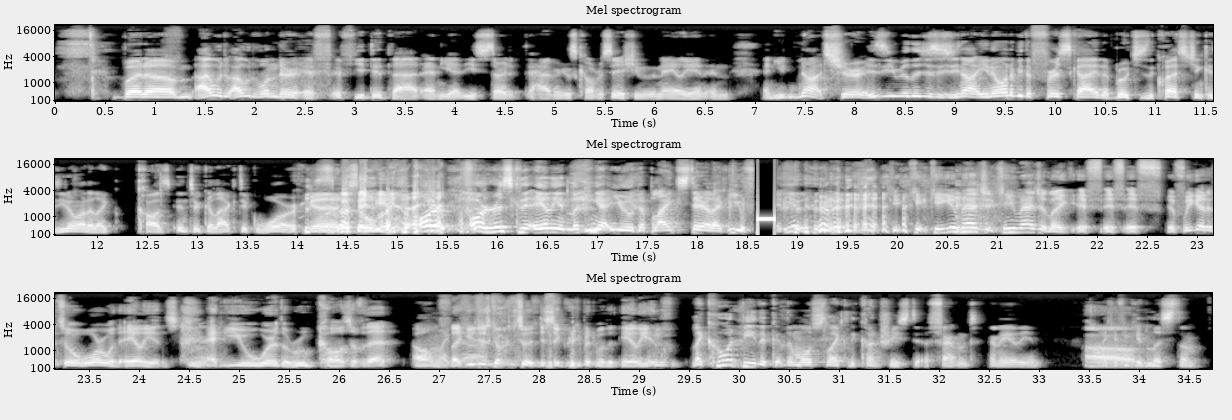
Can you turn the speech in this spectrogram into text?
but um, I would I would wonder if if you did that and yet you started having this conversation with an alien and and you're not sure is he religious is he not you don't want to be the first guy that broaches the question because you don't want to like cause intergalactic war Yeah, or or risk the alien looking at you with a blank stare like you. can, can, can you imagine? Can you imagine like if if if if we got into a war with aliens Yeah. and you were the root cause of that? oh my Like god! you just go into a disagreement with an alien. like who would be the the most likely countries to offend an alien? Like if you could Um, list them,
